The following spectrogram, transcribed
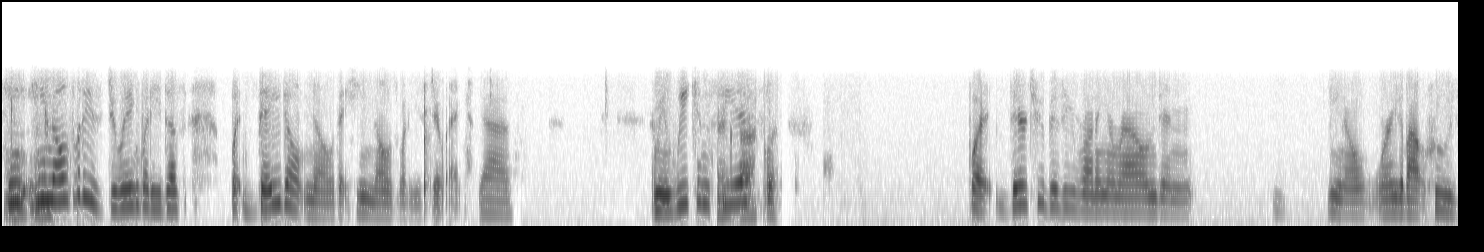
He he Mhm. knows what he's doing, but he does but they don't know that he knows what he's doing. Yes. I mean, we can see it, but they're too busy running around and you know, worried about who's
